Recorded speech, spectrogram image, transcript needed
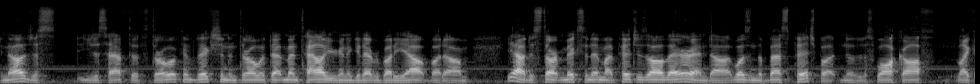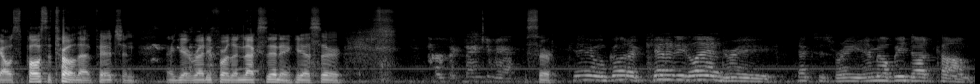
you know, just you just have to throw a conviction and throw with that mentality. You're going to get everybody out. But um, yeah, just start mixing in my pitches all there, and uh, it wasn't the best pitch, but you know, just walk off like I was supposed to throw that pitch and, and get ready for the next inning. Yes, sir. Perfect. Thank you, man. Yes, sir. Okay, we'll go to Kennedi Landry, Texas Rain, MLB.com.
